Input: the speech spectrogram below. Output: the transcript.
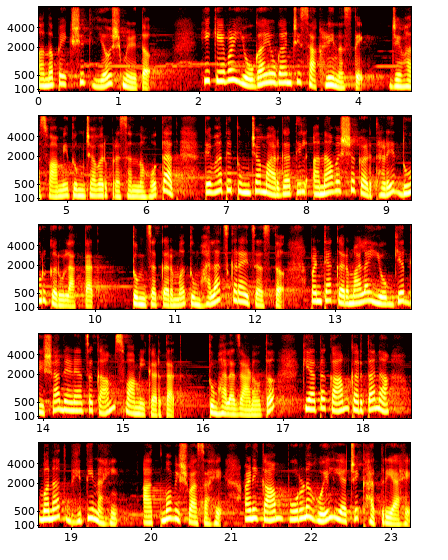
अनपेक्षित यश मिळतं. ही केवळ योगायोगांची साखळी नसते. जेव्हा स्वामी तुमच्यावर प्रसन्न होतात तेव्हा ते तुमच्या मार्गातील अनावश्यक अडथळे दूर करू लागतात. तुमचं कर्म तुम्हालाच करायचं असतं. पण त्या कर्माला योग्य दिशा देण्याचं काम स्वामी करतात. तुम्हाला जाणवतं की आता काम करताना मनात भीती नाही आत्मविश्वास आहे आणि काम पूर्ण होईल याची खात्री आहे.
